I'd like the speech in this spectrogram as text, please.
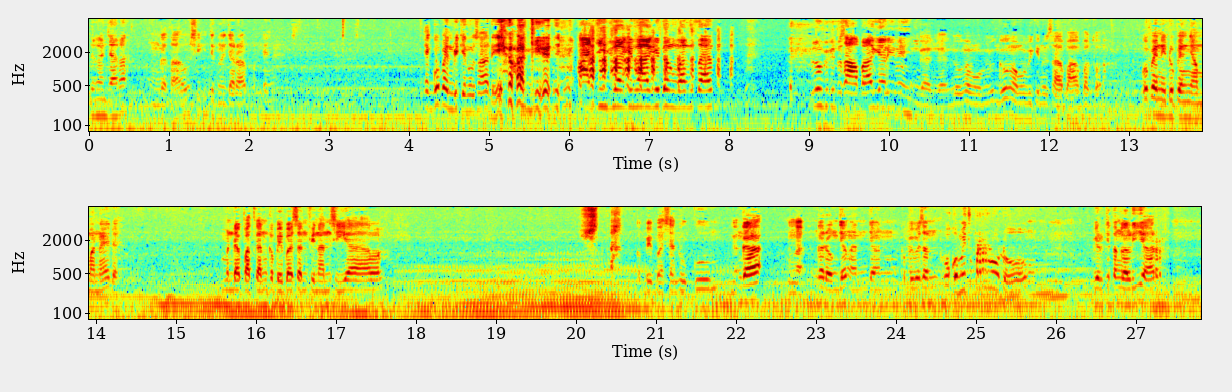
dengan cara Nggak tahu sih dengan cara apa kayaknya. Eh gue pengen bikin usaha deh lagi aja. anjing lagi lagi dong bangsat lu bikin usaha apa lagi hari ini Enggak enggak, gue nggak mau gue nggak mau bikin usaha apa apa kok. Gue pengen hidup yang nyaman aja dah. Mendapatkan kebebasan finansial. Shh, ah, kebebasan hukum enggak enggak enggak dong jangan jangan kebebasan hukum itu perlu dong Hmm. biar kita nggak liar Hmm.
